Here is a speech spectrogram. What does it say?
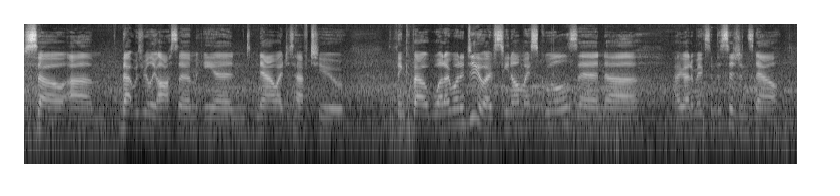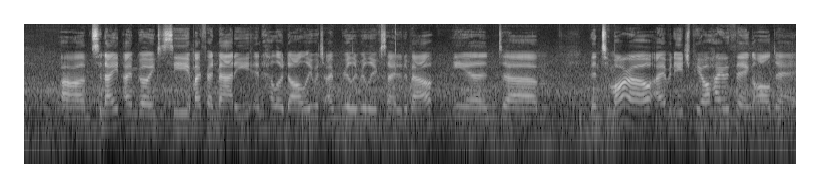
So um, that was really awesome and now I just have to think about what I want to do. I've seen all my schools and uh, I got to make some decisions now. Um, tonight I'm going to see my friend Maddie in Hello Dolly, which I'm really, really excited about. And um, then tomorrow I have an HP Ohio thing all day,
